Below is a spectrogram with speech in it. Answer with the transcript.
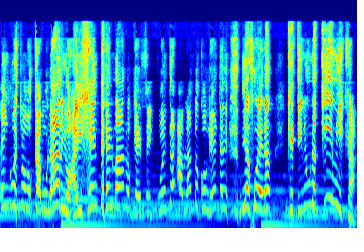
En nuestro vocabulario hay gente, hermano, que se encuentra hablando con gente de, afuera que tiene una química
